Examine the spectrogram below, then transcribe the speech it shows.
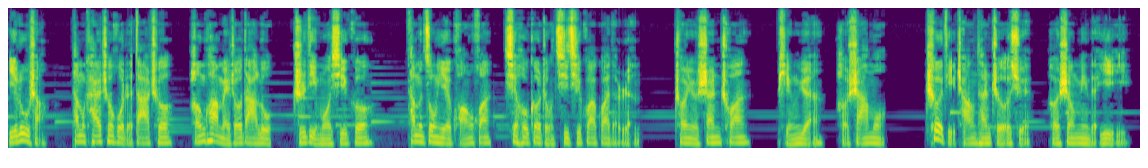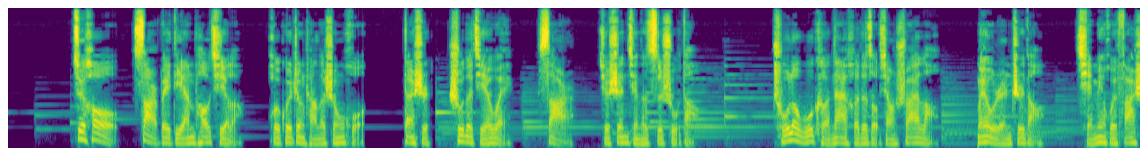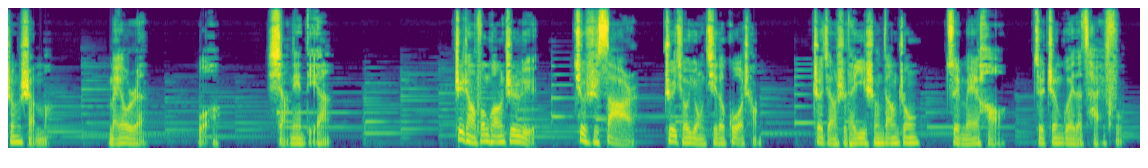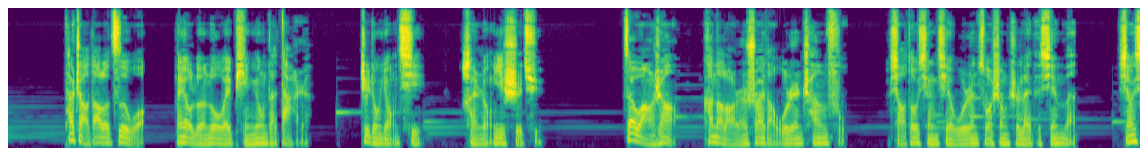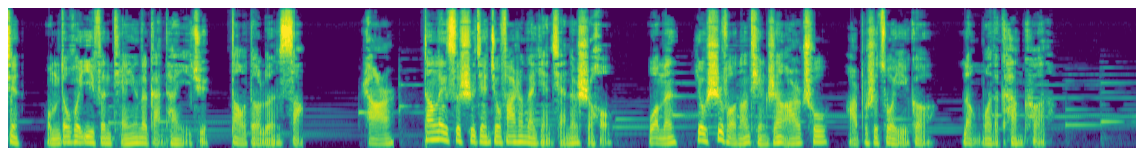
一路上，他们开车或者搭车，横跨美洲大陆，直抵墨西哥。他们纵夜狂欢，邂逅各种奇奇怪怪的人，穿越山川、平原和沙漠，彻底长谈哲学和生命的意义。最后，萨尔被迪安抛弃了，回归正常的生活。但是书的结尾，萨尔却深情地自述道：“除了无可奈何地走向衰老，没有人知道前面会发生什么，没有人，我想念迪安。这场疯狂之旅，就是萨尔追求勇气的过程，这将是他一生当中最美好、最珍贵的财富。他找到了自我。”没有沦落为平庸的大人，这种勇气很容易失去。在网上看到老人摔倒无人搀扶，小偷行窃无人作声之类的新闻，相信我们都会义愤填膺地感叹一句“道德沦丧”。然而，当类似事件就发生在眼前的时候，我们又是否能挺身而出，而不是做一个冷漠的看客呢？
